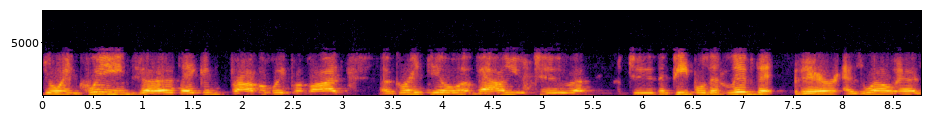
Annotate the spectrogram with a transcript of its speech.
doing Queens, uh, they can probably provide a great deal of value to uh, to the people that live there, as well as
